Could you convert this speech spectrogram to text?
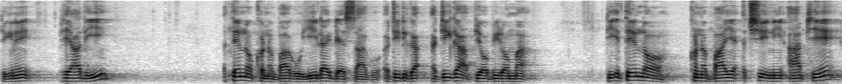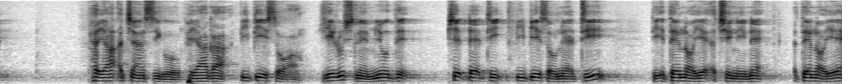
ဒီကနေ့ဖခင်သည်အသင်းတော်ခုနှစ်ပါးကိုရေးလိုက်တဲ့စာကိုအတိတကအဓိကပြောပြီးတော့မှဒီအသင်းတော် ခုနှစ်ပါးရဲ့အခြေအနေအားဖြင့်ဖျားအကြံစီကိုဖျားကပြီးပြည့်စုံအောင်ယေရုရှလင်မြို့သစ်ဖြစ်တဲ့အထိပြီးပြည့်စုံတဲ့အထိဒီအသင်းတော်ရဲ့အခြေအနေနဲ့အသင်းတော်ရဲ့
